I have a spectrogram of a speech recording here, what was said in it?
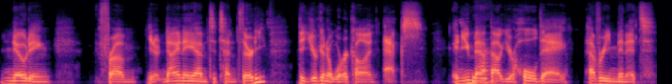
noting from you know 9 a.m to 10.30 that you're going to work on x and you map Yeah. out your whole day every minute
